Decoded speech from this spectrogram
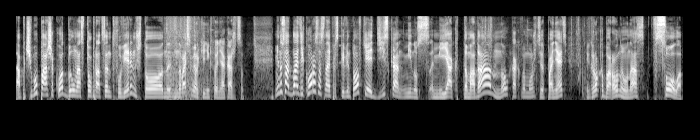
А почему Паша Кот был на 100% уверен, что на, на восьмерке никто не окажется? Минус от Блади Кора со снайперской винтовки. Диска минус Мияк Тамада. Ну, как вы можете понять, игрок обороны у нас в соло.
